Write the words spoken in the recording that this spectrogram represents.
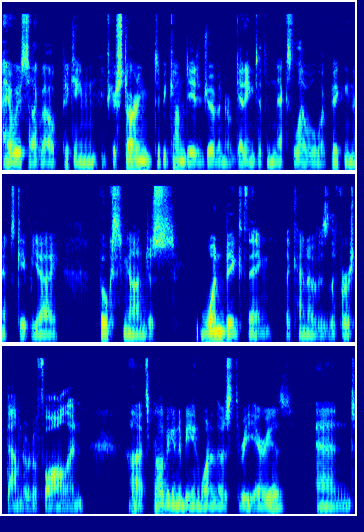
I always talk about picking if you're starting to become data driven or getting to the next level or picking next KPI, focusing on just one big thing that kind of is the first domino to fall. And uh, it's probably going to be in one of those three areas. And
